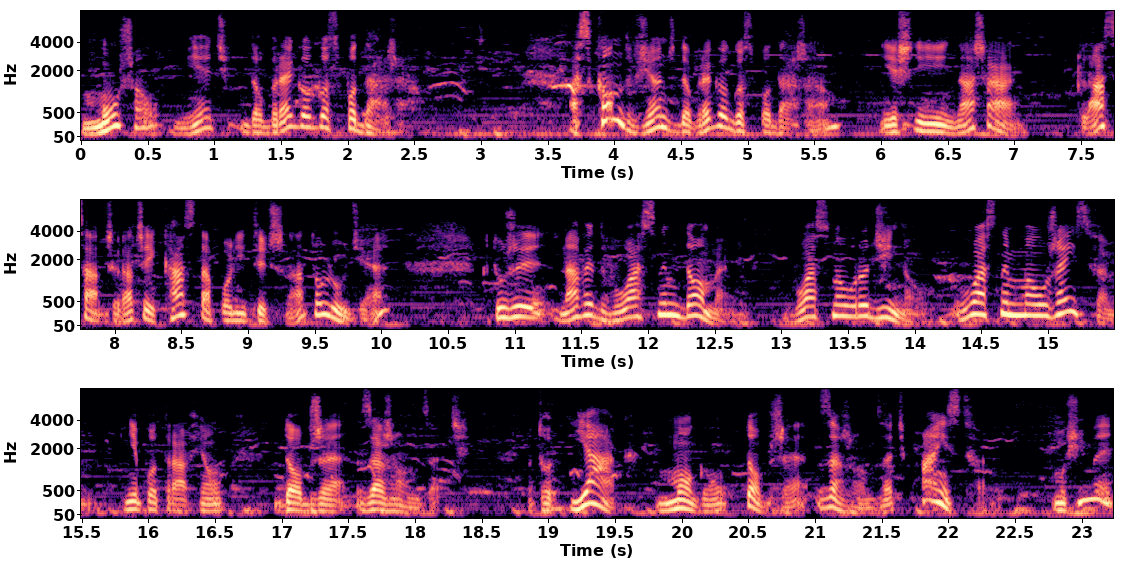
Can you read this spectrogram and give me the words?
muszą mieć dobrego gospodarza. A skąd wziąć dobrego gospodarza, jeśli nasza klasa, czy raczej kasta polityczna, to ludzie, którzy nawet własnym domem, własną rodziną, własnym małżeństwem nie potrafią dobrze zarządzać. No to jak mogą dobrze zarządzać państwem? Musimy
